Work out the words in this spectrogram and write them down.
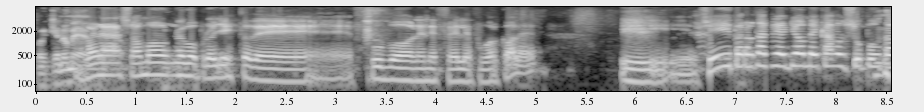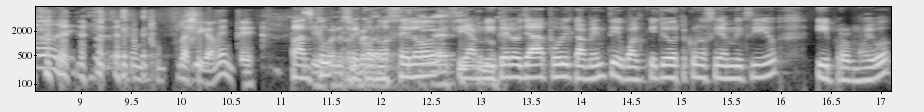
Porque no me. Buenas, somos un nuevo proyecto de fútbol NFL, fútbol college. Y sí, pero Daniel, yo me cago en su puta madre. Prácticamente. Pantu, Sí, bueno, decir y admítelo ya públicamente, igual que yo reconocí a mi tío y promuevo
